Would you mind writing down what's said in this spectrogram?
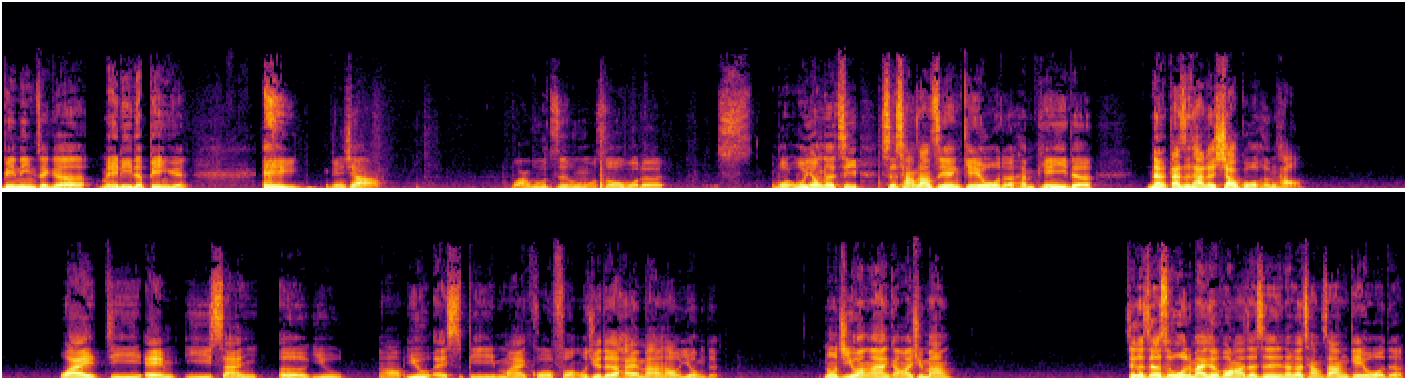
濒临这个美丽的边缘。哎、等一下、喔，玩物质问我说我的，我我用的气是厂商之前给我的，很便宜的，那但是它的效果很好。YTM 一三二 U，然后 USB microphone，我觉得还蛮好用的。诺基晚安，赶快去忙。这个这是我的麦克风啊，这是那个厂商给我的。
